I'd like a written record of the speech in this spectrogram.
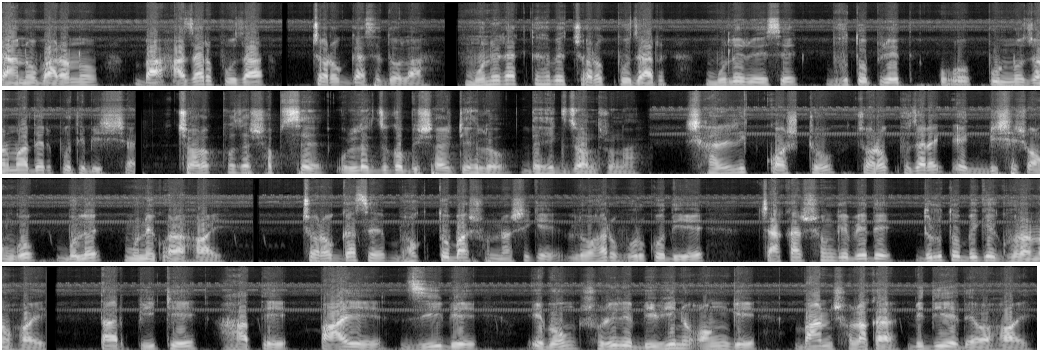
দানো বাড়ানো বা হাজার পূজা চড়ক গাছে দোলা। মনে রাখতে হবে চড়ক পূজার মূলে রয়েছে ভূতপ্রেত ও পূর্ণ জন্মাদের প্রতি বিশ্বাস চড়ক পূজার সবচেয়ে উল্লেখযোগ্য বিষয়টি হলো দৈহিক যন্ত্রণা। শারীরিক কষ্ট চড়ক পূজার এক বিশেষ অঙ্গ বলে মনে করা হয়। চড়ক গাছে ভক্ত বা সন্ন্যাসীকে লোহার হুড়কো দিয়ে চাকার সঙ্গে বেঁধে দ্রুত বেগে ঘোরানো হয়। তার পিঠে, হাতে, পায়ে, জিবে এবং শরীরে বিভিন্ন অঙ্গে বান শলাকা বিধিয়ে দেওয়া হয়।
